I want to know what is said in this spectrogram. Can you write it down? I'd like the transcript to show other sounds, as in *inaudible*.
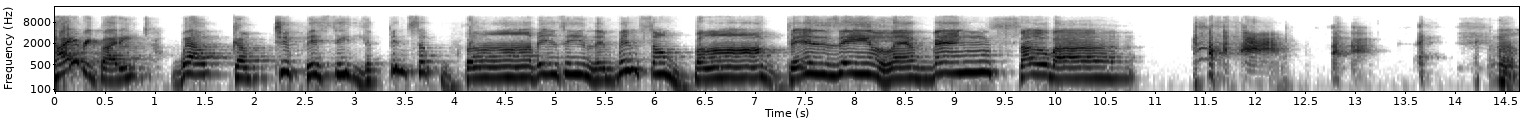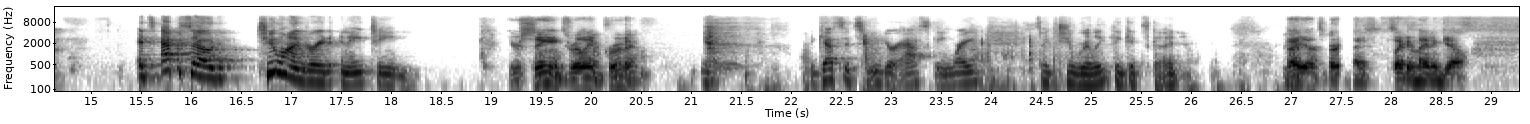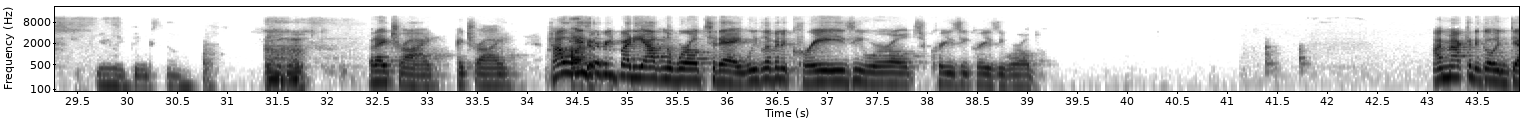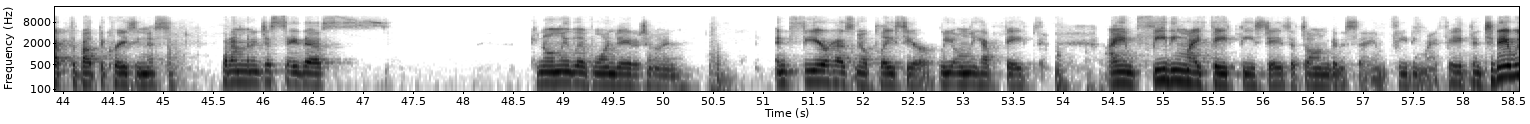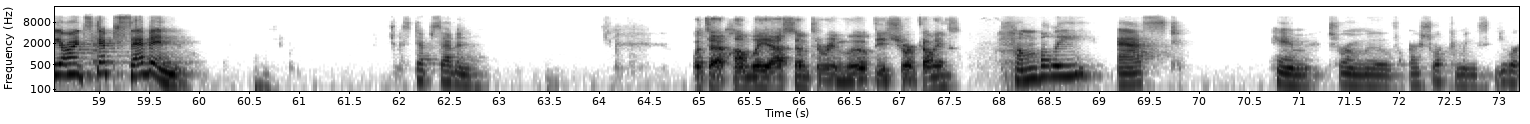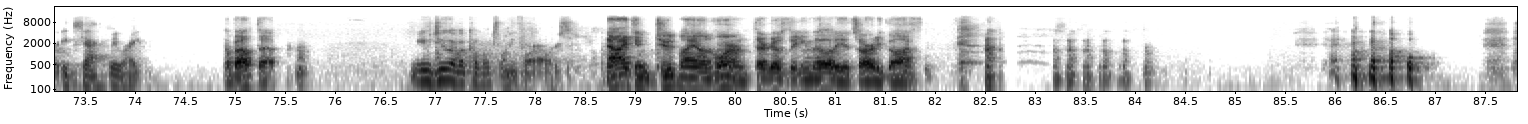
Hi, everybody. Welcome to Busy Living So Bomb. Busy Living So Bomb. Busy Living Sober. *laughs* it's episode 218. Your singing's really improving. *laughs* I guess it's who you're asking, right? It's like, do you really think it's good? Oh yeah, it's very nice. It's like a nightingale. Really think so. Mm-hmm. But I try. I try. How is everybody out in the world today? We live in a crazy world, crazy, crazy world. I'm not going to go in depth about the craziness, but I'm going to just say this can only live one day at a time. And fear has no place here. We only have faith. I am feeding my faith these days. That's all I'm going to say. I'm feeding my faith. And today we are on step seven. Step seven. What's that? Humbly asked him to remove these shortcomings. humbly asked him to remove our shortcomings. You were exactly right. About that. You do have a couple 24 hours. Now I can toot my own horn. There goes the humility. It's already gone. *laughs* I *laughs* don't know.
